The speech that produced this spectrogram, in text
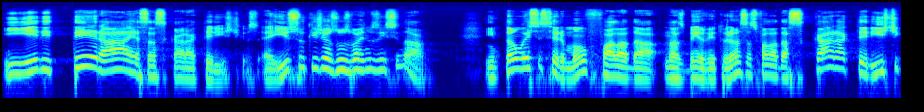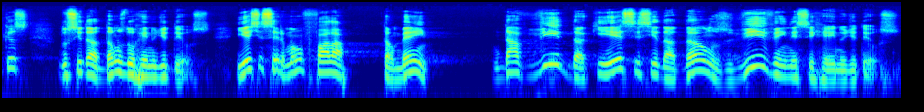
e ele terá essas características. É isso que Jesus vai nos ensinar. Então, esse sermão fala da, nas bem-aventuranças, fala das características dos cidadãos do reino de Deus. E esse sermão fala também da vida que esses cidadãos vivem nesse reino de Deus.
